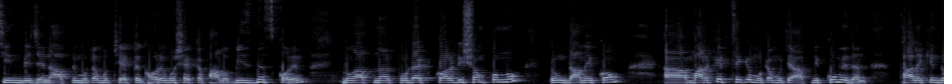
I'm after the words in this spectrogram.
চিনবে যে না, আপনি মোটামুটি একটা ঘরে বসে একটা ভালো বিজনেস করেন এবং আপনার প্রোডাক্ট কোয়ালিটি সম্পন্ন এবং দামে কম মার্কেট থেকে মোটামুটি আপনি কমে দেন, তাহলে কিন্তু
